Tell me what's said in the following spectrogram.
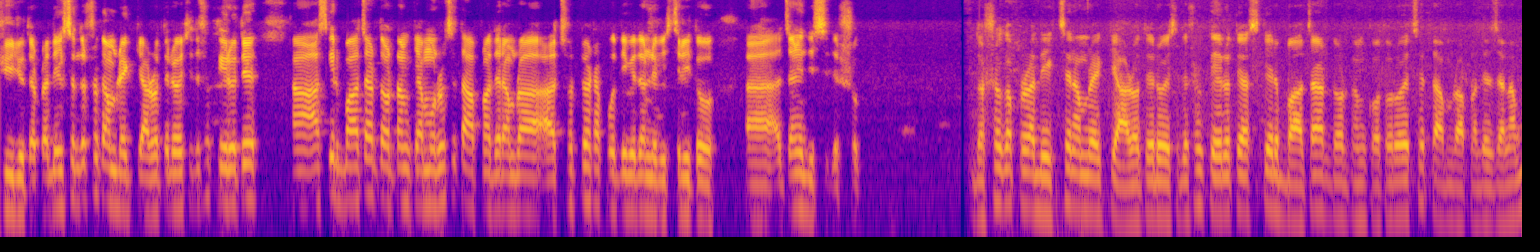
ভিডিওতে। আপনারা দেখছেন দর্শক আমরা একটি আড়তে রয়েছে। দর্শক এরতে আজকের বাজার দরদাম কেমন রয়েছে তা আপনাদের আমরা ছোট্ট একটা প্রতিবেদনে বিস্তারিত আহ, জানিয়ে দিচ্ছি দর্শক। দর্শক আপনারা দেখছেন আমরা একটি আড়তে রয়েছে। দর্শক তেরোতে আজকের বাজার দরদাম কত রয়েছে তা আমরা আপনাদের জানাব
